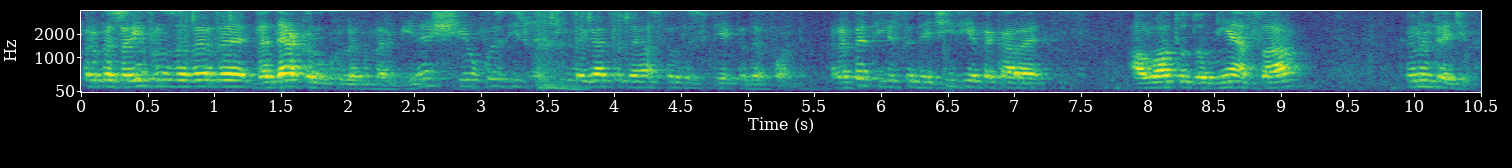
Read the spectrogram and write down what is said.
pentru că Sorin Frunză Verde vedea că lucrurile nu merg bine și au fost discuții legate de astfel de subiecte de fond. Repet, este o decizie pe care a luat-o domnia sa în întregime.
